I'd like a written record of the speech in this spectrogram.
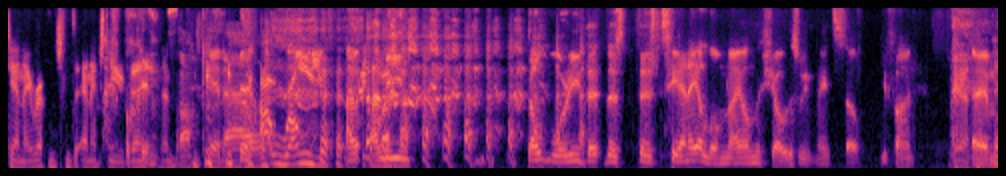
TNA reference into NXT Fucking again Fucking hell. how wrong you I, I mean, don't worry. th- There's there's TNA alumni on the show this week, mate. So you're fine. Yeah. Um,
